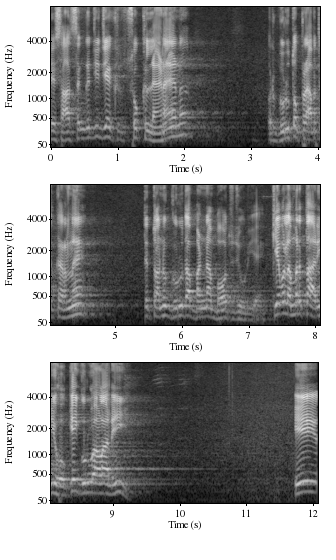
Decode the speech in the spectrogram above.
ਤੇ ਸਾਧ ਸੰਗਤ ਜੀ, ਜੇ ਸੁੱਖ ਲੈਣਾ ਹੈ ਨਾ, ਔਰ ਗੁਰੂ ਤੋਂ ਪ੍ਰਾਪਤ ਕਰਨਾ ਹੈ, ਤੇ ਤੁਹਾਨੂੰ ਗੁਰੂ ਦਾ ਬਣਨਾ ਬਹੁਤ ਜ਼ਰੂਰੀ ਹੈ। ਕੇਵਲ ਅੰਮ੍ਰਿਤਧਾਰੀ ਹੋ ਕੇ ਹੀ ਗੁਰੂ ਵਾਲਾ ਨਹੀਂ। ਇਹ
